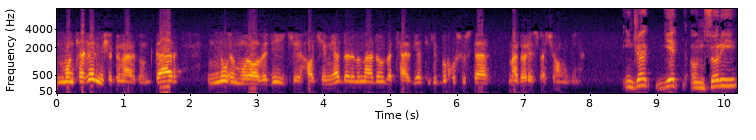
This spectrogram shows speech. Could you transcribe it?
منتقل میشه به مردم. در نوع مراودهی که حاکمیت داره به مردم و تربیتی که بخصوص در مدارس بچه ها می‌بینن. اینجا یه عنصری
